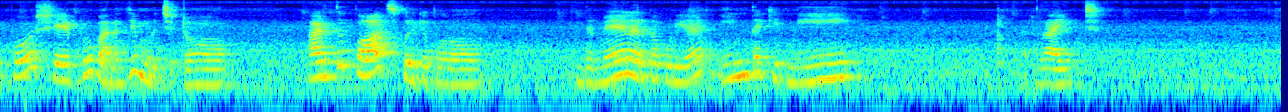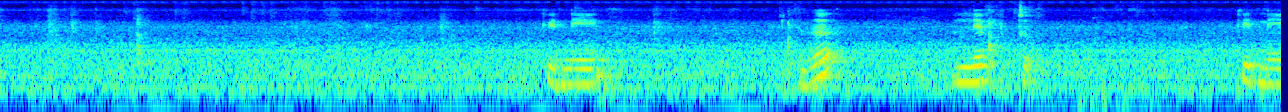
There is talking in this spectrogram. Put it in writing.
இப்போது ஷேப்பு வரைஞ்சி முடிச்சிட்டோம். அடுத்து பார்ட்ஸ் குறிக்க போகிறோம் இந்த மேலே இருக்கக்கூடிய இந்த கிட்னி ரைட் கிட்னி இது லெஃப்ட் கிட்னி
